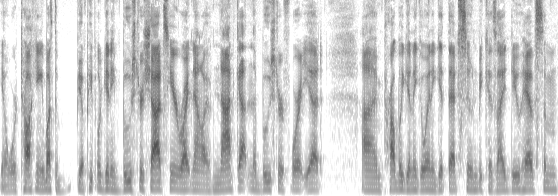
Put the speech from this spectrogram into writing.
You know, we're talking about the you know people are getting booster shots here right now. I have not gotten the booster for it yet. I'm probably going to go in and get that soon because I do have some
